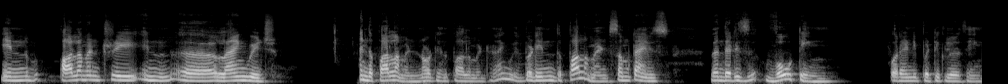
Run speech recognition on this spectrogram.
in parliamentary in uh, language in the parliament not in the parliamentary language but in the parliament sometimes when there is voting for any particular thing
